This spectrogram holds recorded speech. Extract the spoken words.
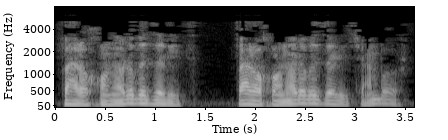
فراخانه رو بذارید. فراخانه رو بذارید. چند بار؟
